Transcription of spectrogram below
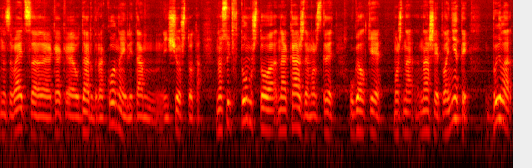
называется э, как э, «Удар дракона» или там еще что-то. Но суть в том, что на каждом, можно сказать, уголке можно, нашей планеты была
